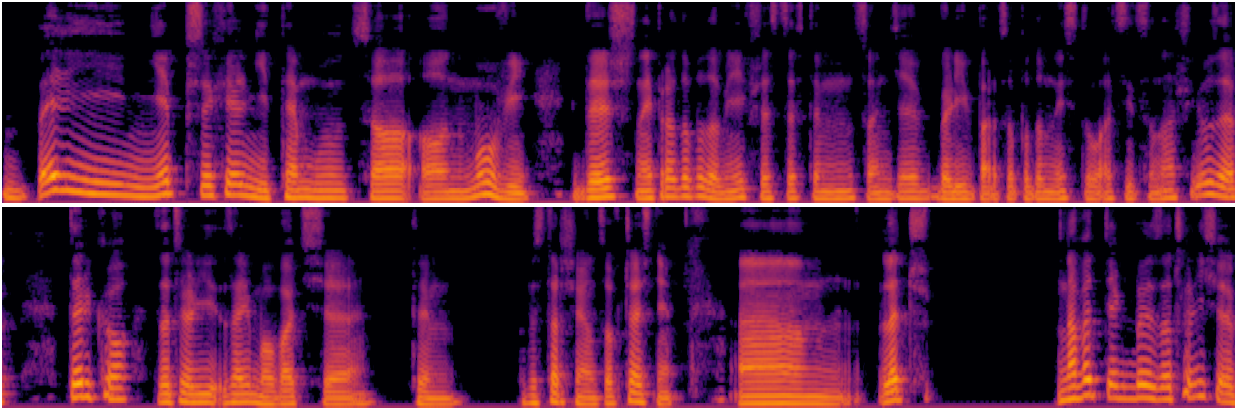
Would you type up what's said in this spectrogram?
byli nieprzychylni temu, co on mówi, gdyż najprawdopodobniej wszyscy w tym sądzie byli w bardzo podobnej sytuacji co nasz Józef, tylko zaczęli zajmować się tym wystarczająco wcześnie. Um, lecz nawet jakby zaczęli się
